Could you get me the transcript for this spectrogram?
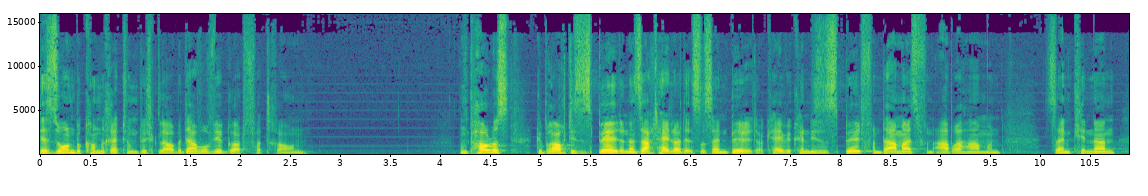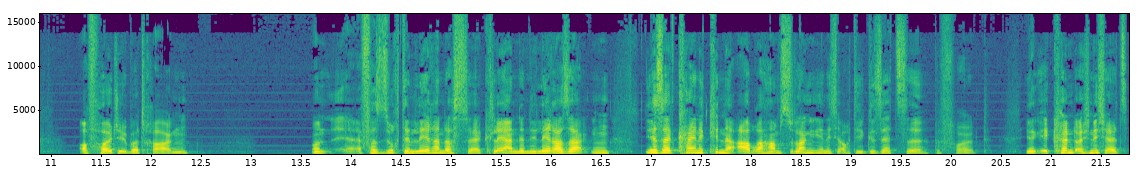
Der Sohn bekommt Rettung durch Glaube, da wo wir Gott vertrauen. Und Paulus gebraucht dieses Bild und er sagt, hey Leute, ist ein Bild, okay? Wir können dieses Bild von damals, von Abraham und seinen Kindern auf heute übertragen. Und er versucht den Lehrern das zu erklären, denn die Lehrer sagten, ihr seid keine Kinder Abrahams, solange ihr nicht auch die Gesetze befolgt. Ihr, ihr könnt euch nicht als,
